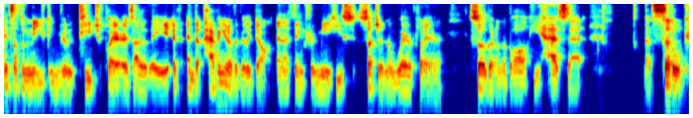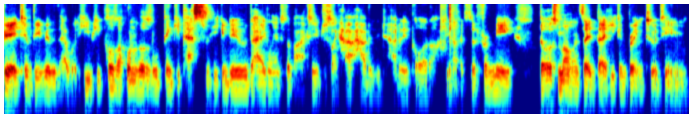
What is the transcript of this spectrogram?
It's something that you can really teach a player. It's either they end up having it or they really don't. And I think for me, he's such an aware player, so good on the ball. He has that that subtle creativity really that what he, he pulls off one of those little dinky passes that he can do diagonally into the box and you're just like how, how did he how did he pull it off? You know it's for me those moments that, that he can bring to a team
